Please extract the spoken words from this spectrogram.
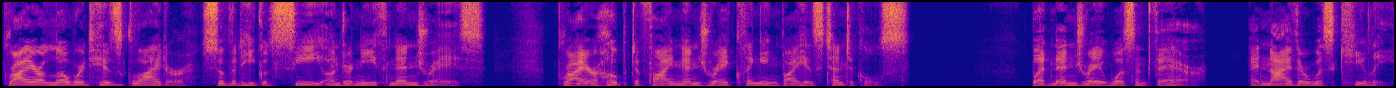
Briar lowered his glider so that he could see underneath Nendre's. Briar hoped to find Nendre clinging by his tentacles. But Nendre wasn't there, and neither was Keeley.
